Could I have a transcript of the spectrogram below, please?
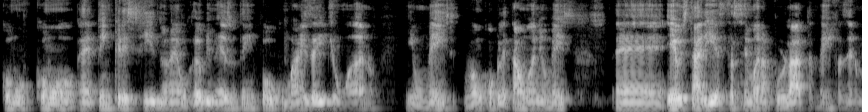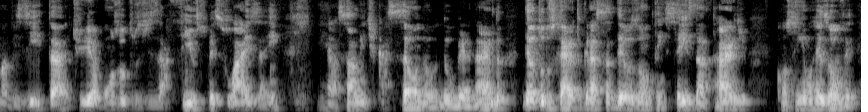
como, como é, tem crescido, né? O Hub mesmo tem pouco mais aí de um ano e um mês, vamos completar um ano e um mês. É, eu estaria esta semana por lá também, fazendo uma visita, tive alguns outros desafios pessoais aí em relação à medicação do, do Bernardo. Deu tudo certo, graças a Deus, ontem, seis da tarde, conseguimos resolver.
